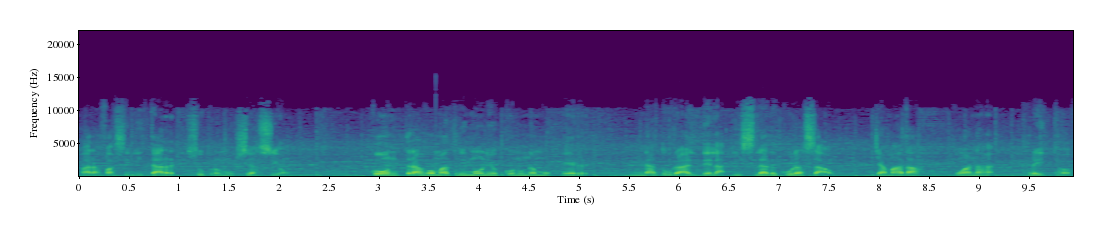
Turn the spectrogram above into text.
para facilitar su pronunciación. Contrajo matrimonio con una mujer natural de la isla de Curazao, llamada Juana Kreithoff.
